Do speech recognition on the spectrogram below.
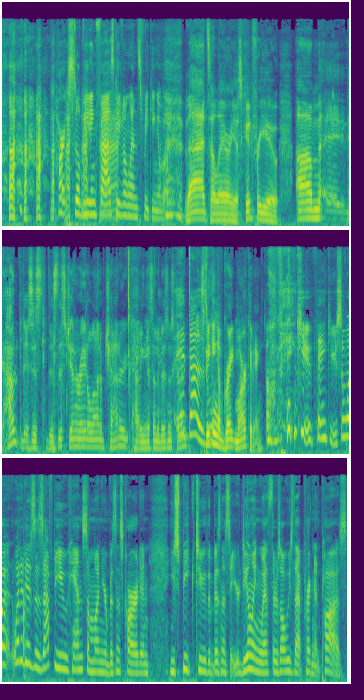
Heart still beating fast, even when speaking about it. That's hilarious. Good for you. Um, how does this does this generate a lot of chatter? Having this on a business card. It does. Speaking of great marketing, Oh, thank you, thank you. So what what it is is after you hand someone your business card and you speak to the business that you're dealing with, there's always that pregnant pause.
